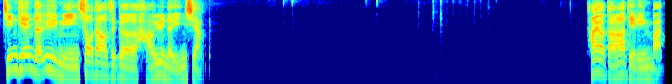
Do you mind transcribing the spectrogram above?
今天的域名受到这个航运的影响，它有打到跌停板。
